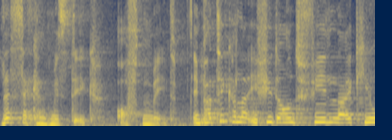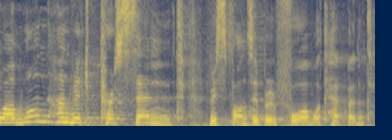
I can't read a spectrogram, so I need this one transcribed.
The second mistake often made, in particular if you don't feel like you are 100% responsible for what happened.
